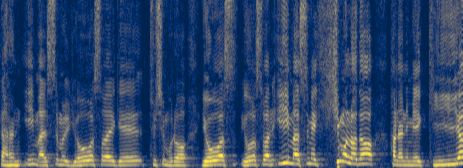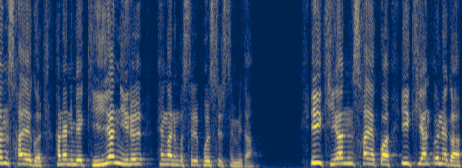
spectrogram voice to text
라는 이 말씀을 여호수아에게 주심으로 여호수- 여호수아는 이 말씀에 힘을 얻어 하나님의 귀한 사역을 하나님의 귀한 일을 행하는 것을 볼 수 있습니다. 이 귀한 사역과 이 귀한 은혜가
